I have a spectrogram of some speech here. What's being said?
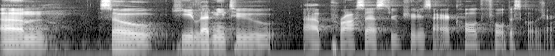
Um, so he led me to a process through pure desire called full disclosure.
